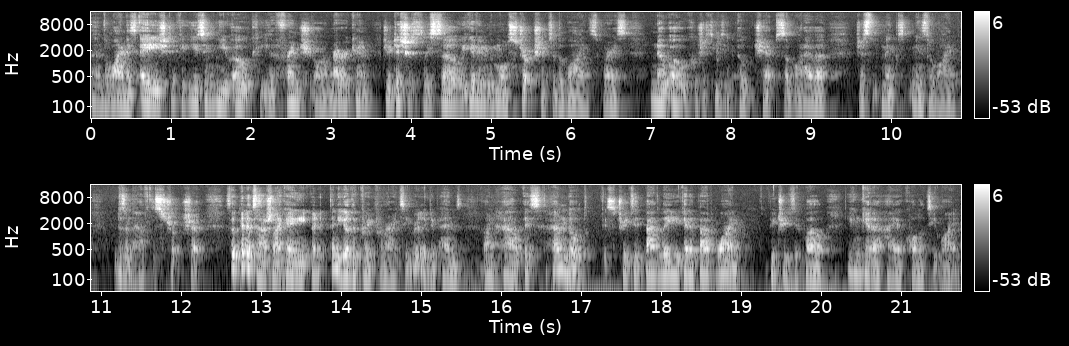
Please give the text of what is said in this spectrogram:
uh, the wine is aged. If you're using new oak, either French or American, judiciously so, you're giving more structure to the wines, whereas no oak or just using oak chips or whatever just makes means the wine it doesn't have the structure. So Pinotage, like any, any other grape variety, really depends on how it's handled. If it's treated badly, you get a bad wine. If you treat it well, you can get a higher quality wine.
